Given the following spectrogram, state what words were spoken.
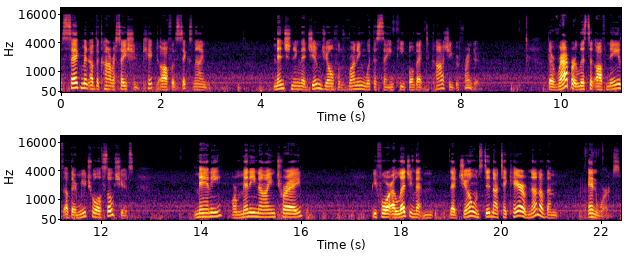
The segment of the conversation kicked off with 6 9 mentioning that Jim Jones was running with the same people that Tekashi befriended. The rapper listed off names of their mutual associates Manny or Many Nine Trey before alleging that that Jones did not take care of none of them N words.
